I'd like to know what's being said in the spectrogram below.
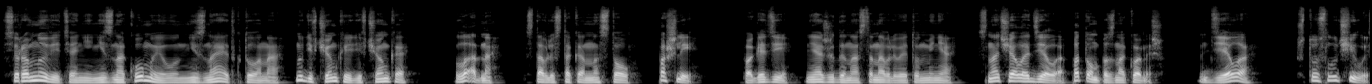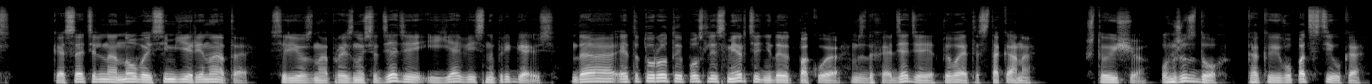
Все равно ведь они незнакомые, он не знает, кто она. Ну, девчонка и девчонка. Ладно, Ставлю стакан на стол. Пошли. Погоди, неожиданно останавливает он меня. Сначала дело, потом познакомишь. Дело? Что случилось? Касательно новой семьи Рената, серьезно произносит дядя, и я весь напрягаюсь. Да, этот урод и после смерти не дает покоя, вздыхает дядя и отпивает из стакана. Что еще? Он же сдох, как и его подстилка.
